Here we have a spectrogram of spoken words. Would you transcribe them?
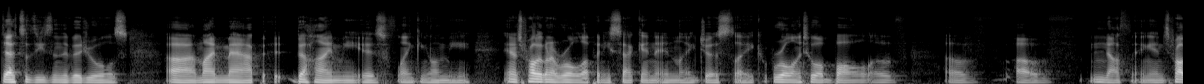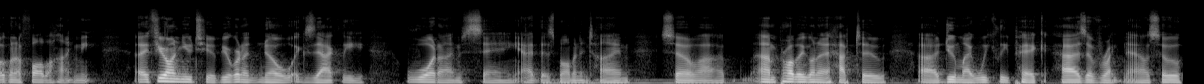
deaths of these individuals. Uh, my map behind me is flanking on me, and it's probably going to roll up any second and like just like roll into a ball of of of nothing, and it's probably going to fall behind me. Uh, if you're on YouTube, you're going to know exactly what I'm saying at this moment in time. So uh, I'm probably going to have to uh, do my weekly pick as of right now. So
